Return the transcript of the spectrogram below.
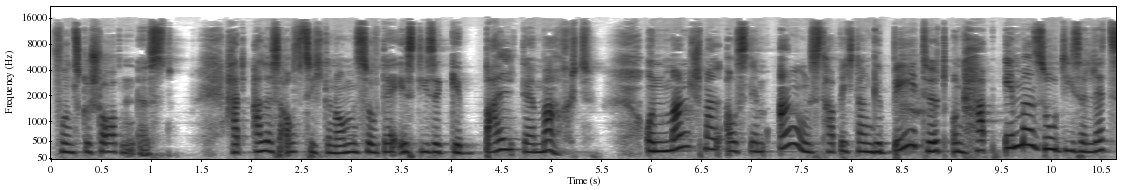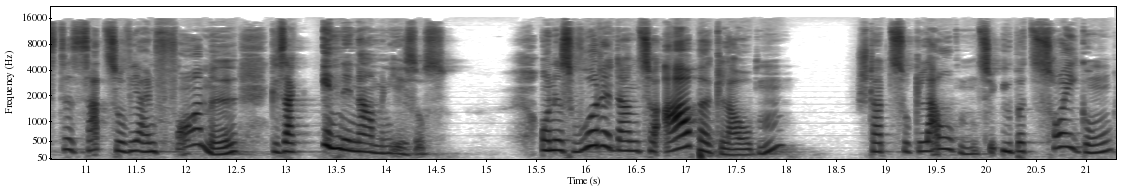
für uns gestorben ist. Hat alles auf sich genommen, so der ist diese Gewalt der Macht. Und manchmal aus dem Angst habe ich dann gebetet und habe immer so diese letzte Satz, so wie ein Formel, gesagt, in den Namen Jesus. Und es wurde dann zu Aberglauben, statt zu Glauben, zu Überzeugung,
